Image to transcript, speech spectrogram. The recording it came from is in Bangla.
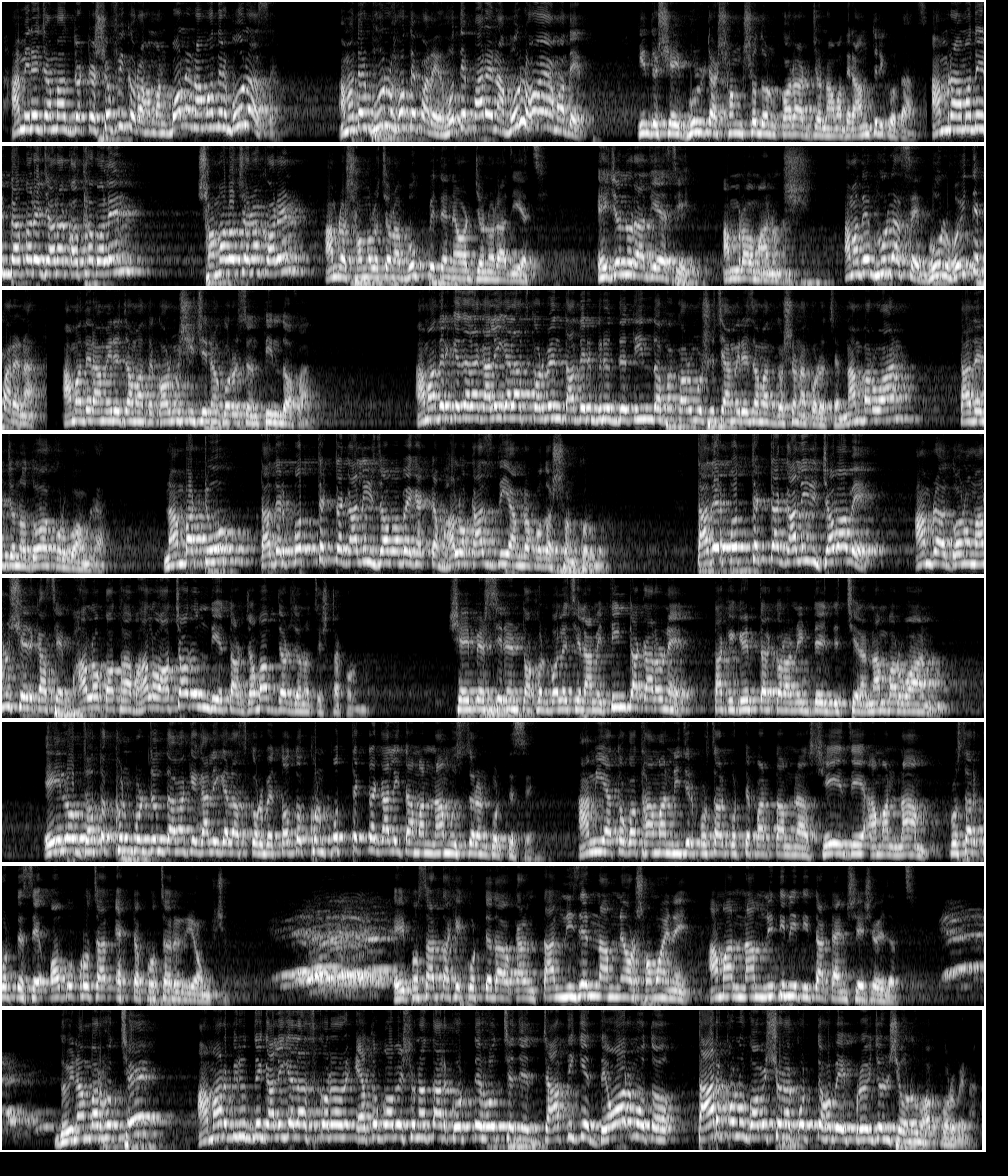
আমিরে জামাত ডক্টর শফিকুর রহমান বলেন, আমাদের ভুল আছে। আমাদের ভুল হতে পারে হতে পারে না, ভুল হয় আমাদের। কিন্তু সেই ভুলটা সংশোধন করার জন্য আমাদের আন্তরিকতা আছে। আমরা আমাদের ব্যাপারে যারা কথা বলেন, সমালোচনা করেন, আমরা সমালোচনা বুক পেতে নেওয়ার জন্য রাজি আছি। এই জন্য রাজি আছি, আমরাও মানুষ। আমাদের ভুল আছে, ভুল হইতে পারে না। আমাদের আমিরে জামাতে কর্মসূচি করেছেন তিন দফা। আমাদেরকে যারা গালিগালাজ করবেন, তাদের বিরুদ্ধে তিন দফা কর্মসূচি আমিরে জামাত ঘোষণা করেছেন। নাম্বার ওয়ান তাদের জন্য দোয়া করব আমরা নাম্বার টু তাদের প্রত্যেকটা গালির জবাবে একটা ভালো কাজ দিয়ে আমরা প্রদর্শন করব। তাদের প্রত্যেকটা গালির জবাবে আমরা গণমানুষের কাছে ভালো কথা, ভালো আচরণ দিয়ে তার জবাব দেওয়ার জন্য চেষ্টা করব। সেই প্রেসিডেন্ট তখন বলেছিল, আমি তিনটা কারণে তাকে গ্রেপ্তার করার নির্দেশ দিচ্ছিলাম নাম্বার ওয়ান এই লোক যতক্ষণ পর্যন্ত আমাকে গালিগালাজ করবে, ততক্ষণ প্রত্যেকটা গালিতে আমার নাম উচ্চারণ করতেছে আমি এত কথা আমার নিজের প্রচার করতে পারতাম না। সে যে আমার নাম প্রচার করতেছে, অপপ্রচার একটা প্রচারেরই অংশ। এই প্রচার তাকে করতে দাও, কারণ তার নিজের নাম নেওয়ার সময় নেই। আমার নাম নীতি নীতি তার টাইম শেষ হয়ে যাচ্ছে। দুই নাম্বার হচ্ছে, আমার বিরুদ্ধে গালিগালাজ করার এত গবেষণা তার করতে হচ্ছে যে জাতিকে দেওয়ার মতো তার কোনো গবেষণা করতে হবে, এই প্রয়োজন সে অনুভব করবে না।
